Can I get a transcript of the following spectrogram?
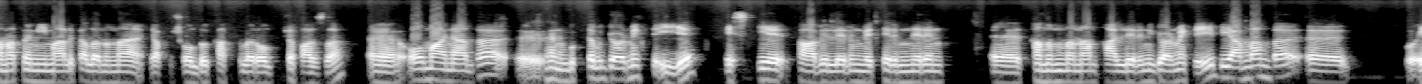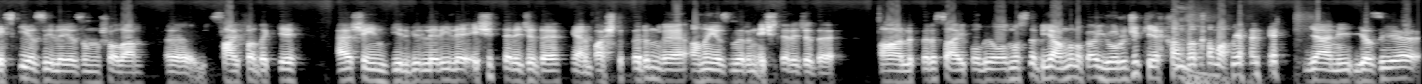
Sanat ve mimarlık alanına yapmış olduğu katkılar oldukça fazla. E, o manada e, hani bu kitabı görmek de iyi. Eski tabirlerin ve terimlerin e, tanımlanan hallerini görmek de iyi. Bir yandan da e, bu eski yazıyla yazılmış olan e, sayfadaki her şeyin birbirleriyle eşit derecede yani başlıkların ve ana yazıların eşit derecede ağırlıklara sahip oluyor olması da bir yandan o kadar yorucu ki anlatamam yani. yani yazıyı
